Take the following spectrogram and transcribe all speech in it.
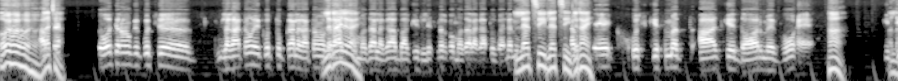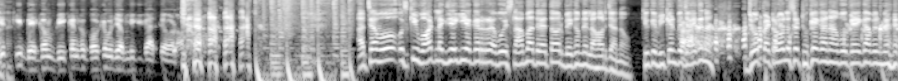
ओए होए होए अच्छा। सोच रहा हूँ कि कुछ लगाता हूँ एक और तुक्का लगाता हूँ अगर लगाए। मज़ा लगा बाकी लिसनर को मज़ा लगा तो well let's see let's see लगाएँ। एक खुशकिस्मत आज के दौर में वो है हाँ। कि जिसकी बेगम वीकेंड को कहो कि मुझे अम्मी की घर से उड़ाओ अच्छा वो उसकी वॉट लग जाएगी अगर वो इस्लामाबाद रहता और बेगम ने लाहौर जाना हो क्योंकि वीकेंड पे जाएगा ना जो पेट्रोल उसे ठुकेगा ना वो कहेगा फिर मैं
